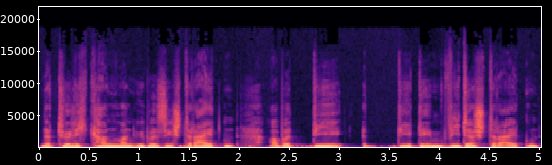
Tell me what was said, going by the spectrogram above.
natürlich kann man über sie streiten, aber die die dem widerstreiten,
